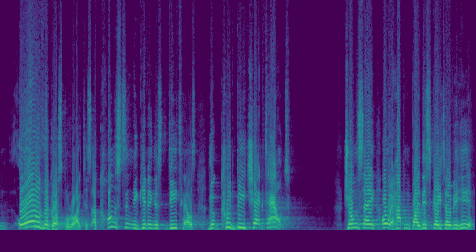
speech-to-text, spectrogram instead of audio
all of the gospel writers are constantly giving us details that could be checked out. John saying, "Oh, it happened by this gate over here."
